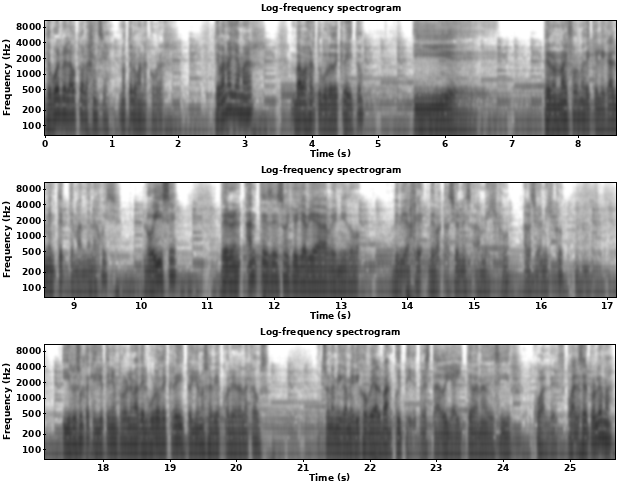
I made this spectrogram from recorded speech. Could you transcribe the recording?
devuelve el auto a la agencia, no te lo van a cobrar. Te van a llamar, va a bajar tu buro de crédito y... eh, pero no hay forma de que legalmente te manden a juicio. Lo hice, pero en- antes de eso yo ya había venido de viaje de vacaciones a México, a la Ciudad de México, y resulta que yo tenía un problema del buro de crédito, yo no sabía cuál era la causa. Entonces una amiga me dijo, ve al banco y pide prestado y ahí te van a decir ¿Cuál es? cuál es el problema.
